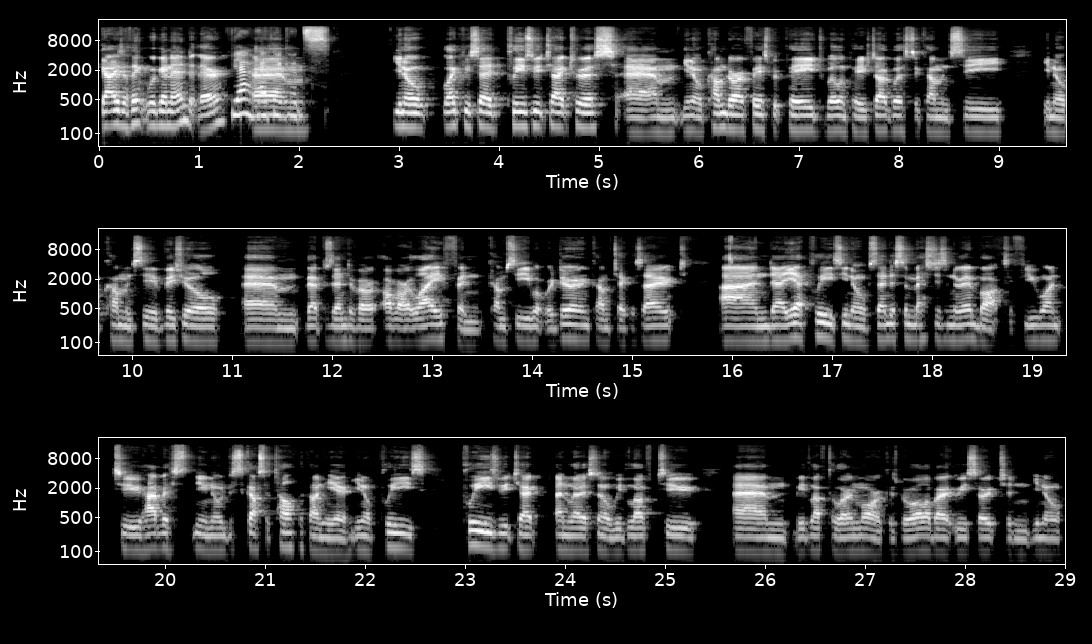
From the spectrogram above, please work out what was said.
guys, I think we're going to end it there. Yeah, um, I think um, it's. You know, like we said, please reach out to us. Um, you know, come to our Facebook page, Will and Paige Douglas, to come and see. You know, come and see a visual um, representative of our, of our life, and come see what we're doing. Come check us out. And uh, yeah, please, you know, send us some messages in our inbox if you want to have us, you know, discuss a topic on here. You know, please, please reach out and let us know. We'd love to, um, we'd love to learn more because we're all about research and you know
